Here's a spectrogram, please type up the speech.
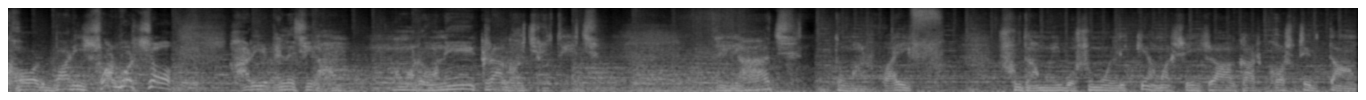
ঘর, বাড়ি, সর্বস্ব হারিয়ে ফেলেছিলাম। আমার অনেক রাগ হয়েছিল তেজ। তাই আজ তোমার ওয়াইফ সুধাময়ী বসু মল্লিককে আমার সেই রাগ আর কষ্টের দাম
